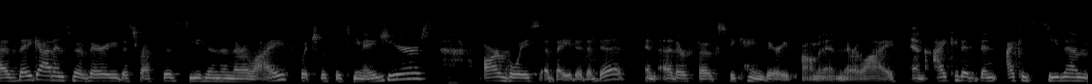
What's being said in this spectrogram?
as they got into a very disruptive season in their life, which was the teenage years, our voice abated a bit and other folks became very prominent in their life. And I could have been, I could see them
